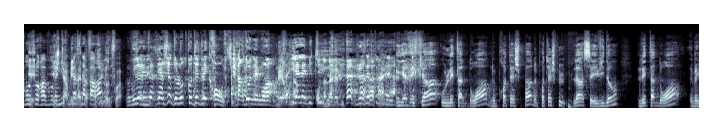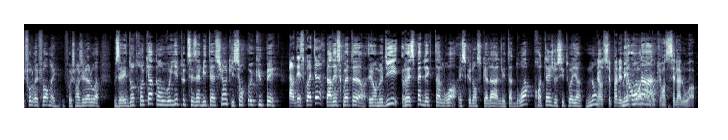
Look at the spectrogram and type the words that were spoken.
Bonjour à vous, et je terminerai ma phrase une autre fois. Vous allez faire réagir de l'autre côté de l'écran aussi, pardonnez-moi. Il a l'habitude. On en a l'habitude. Joseph Il y a des cas où l'état de droit ne protège pas, ne protège plus. Là, c'est évident. L'état de droit, eh ben, il faut le réformer. Il faut changer la loi. Vous avez d'autres cas quand vous voyez toutes ces habitations qui sont occupées. Par des squatteurs Par des squatteurs. Et on me dit, respect de l'état de droit. Est-ce que dans ce cas-là, l'état de droit protège le citoyen? Non. Non, c'est pas l'état de droit, en l'occurrence, c'est la loi.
